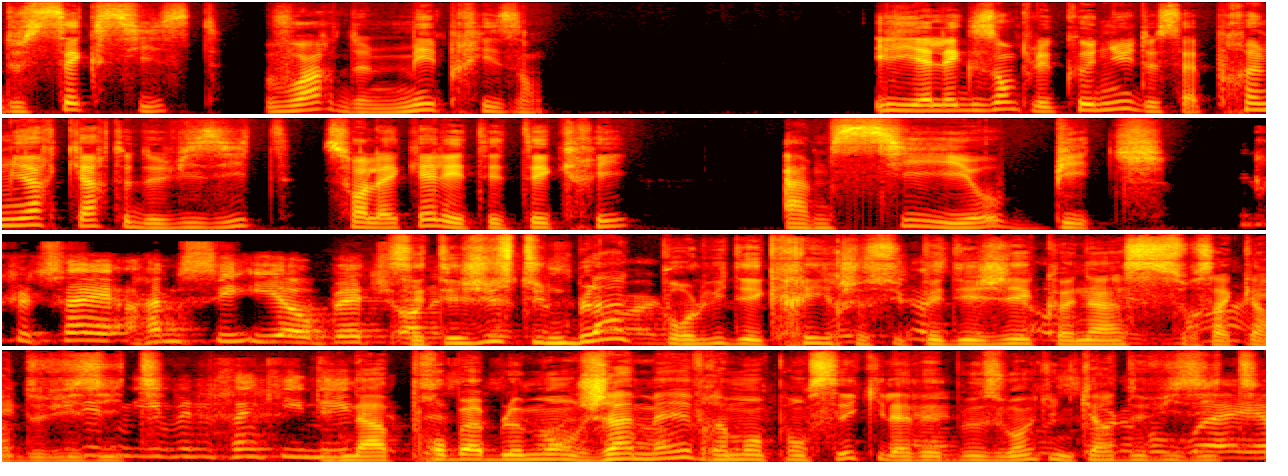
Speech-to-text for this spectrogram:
de sexiste, voire de méprisant. Il y a l'exemple connu de sa première carte de visite sur laquelle était écrit I'm CEO bitch. C'était juste une blague pour lui d'écrire Je suis PDG, connasse sur sa carte de visite. Il n'a probablement jamais vraiment pensé qu'il avait besoin d'une carte de visite.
